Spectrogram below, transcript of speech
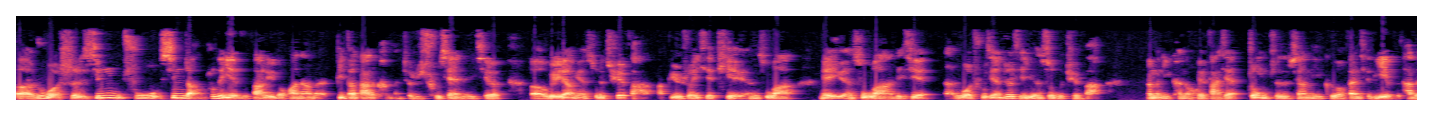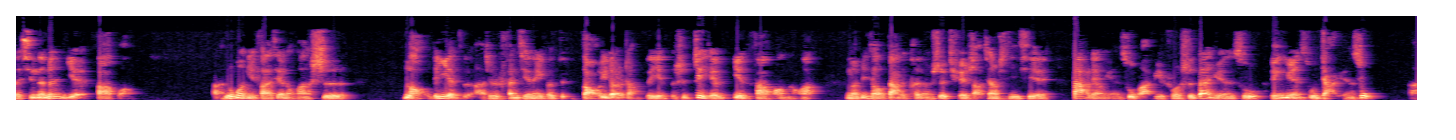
呃，如果是新出新长出的叶子发绿的话，那么比较大的可能就是出现一些呃微量元素的缺乏啊，比如说一些铁元素啊、镁元素啊这些啊，如果出现这些元素的缺乏，那么你可能会发现种植的这样的一个番茄的叶子，它的新的嫩叶发黄啊。如果你发现的话是。老的叶子啊，就是番茄那个早一点长出的叶子，是这些叶子发黄的话，那么比较大的可能是缺少像是一些大量元素吧，比如说是氮元素、磷元素、钾元素啊。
